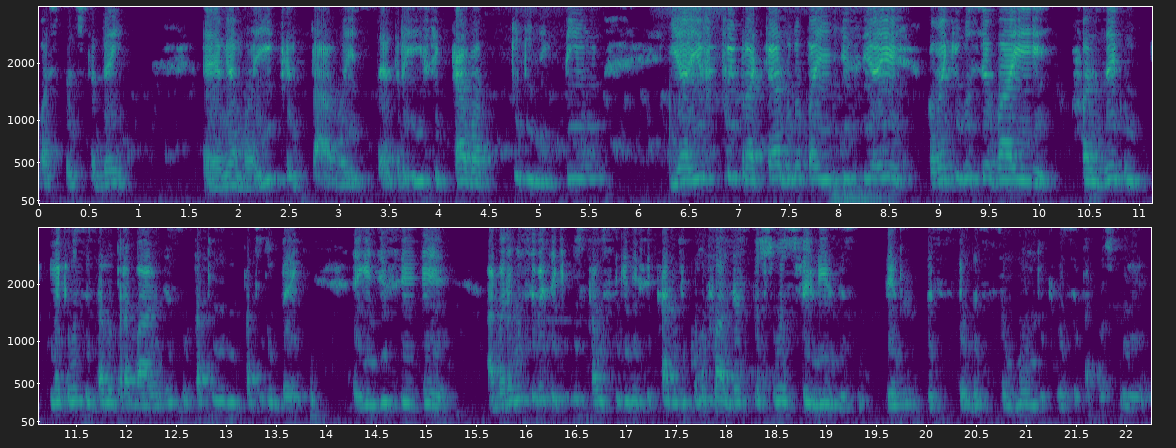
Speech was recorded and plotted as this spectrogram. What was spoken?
bastante também. É, minha mãe cantava, etc. E ficava tudo limpinho. E aí fui para casa, meu pai disse, e aí, como é que você vai fazer, como é que você está no trabalho? Eu disse, está tudo, tá tudo bem. Ele disse, agora você vai ter que buscar o significado de como fazer as pessoas felizes dentro desse seu, desse seu mundo que você está construindo.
